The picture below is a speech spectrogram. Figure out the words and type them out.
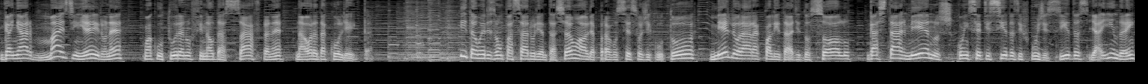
ganhar mais dinheiro, né, com a cultura no final da safra, né, na hora da colheita. Então eles vão passar orientação, olha, para você sojicultor, melhorar a qualidade do solo, gastar menos com inseticidas e fungicidas e ainda, hein,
